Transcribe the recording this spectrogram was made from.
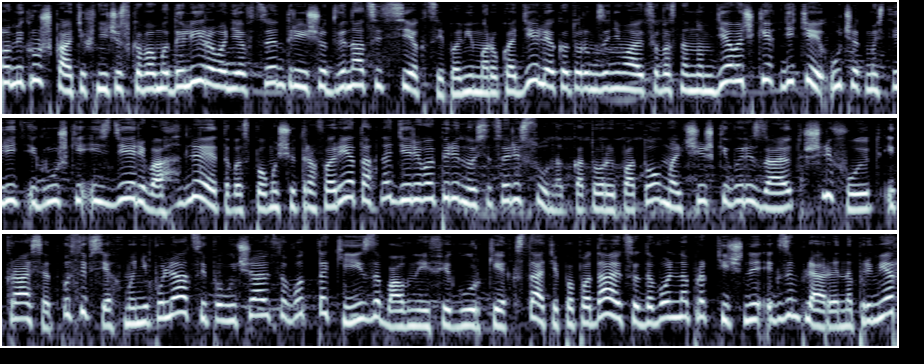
Кроме кружка технического моделирования, в центре еще 12 секций. Помимо рукоделия, которым занимаются в основном девочки, детей учат мастерить игрушки из дерева. Для этого с помощью трафарета на дерево переносится рисунок, который потом мальчишки вырезают, шлифуют и красят. После всех манипуляций получаются вот такие забавные фигурки. Кстати, попадаются довольно практичные экземпляры. Например,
